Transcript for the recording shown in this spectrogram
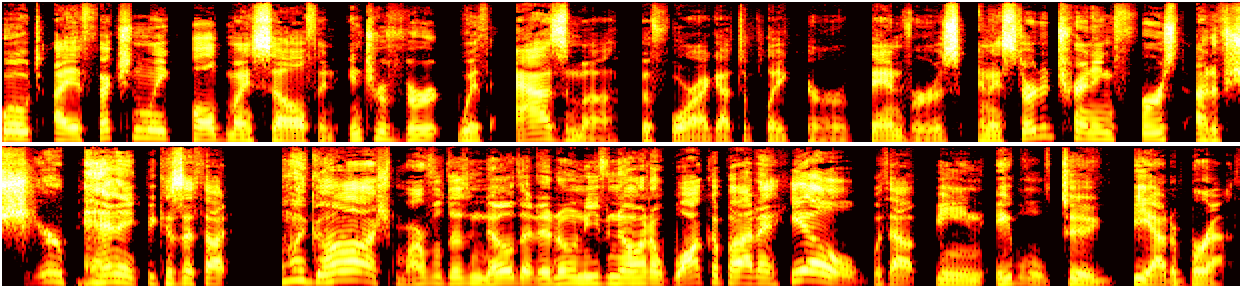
quote, I affectionately called myself an introvert with asthma before I got to play Carol Danvers, and I started training first out of sheer panic because I thought, oh my gosh, Marvel doesn't know that I don't even know how to walk up on a hill without being able to be out of breath.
